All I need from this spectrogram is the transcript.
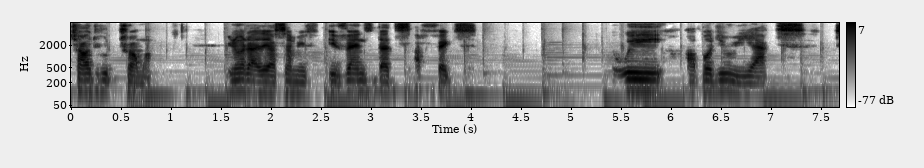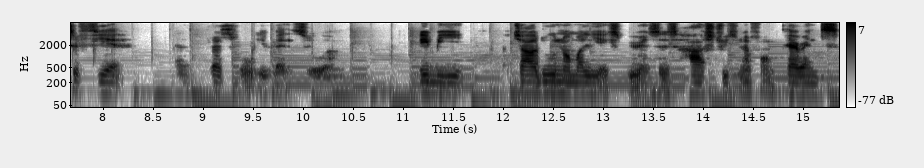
childhood trauma. You know that there are some events that affect the way our body reacts to fear and stressful events. So um, maybe child who normally experiences harsh treatment from parents.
